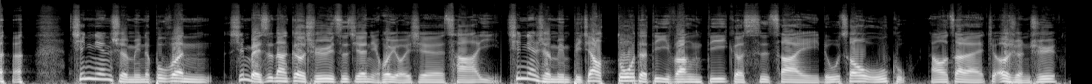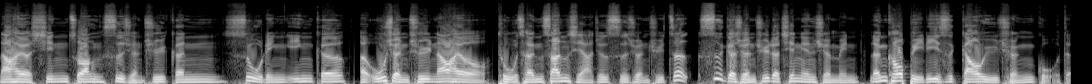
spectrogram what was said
青年选民的部分，新北市那各区域之间也会有一些差异。青年选民比较多的地方，第一个是在芦洲五股。然后再来就二选区，然后还有新庄四选区跟树林莺歌呃五选区，然后还有土城三峡就是十选区，这四个选区的青年选民人口比例是高于全国的，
